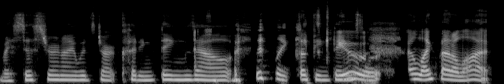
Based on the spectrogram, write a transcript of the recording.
my sister and I would start cutting things out, like That's keeping things. I like that a lot.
